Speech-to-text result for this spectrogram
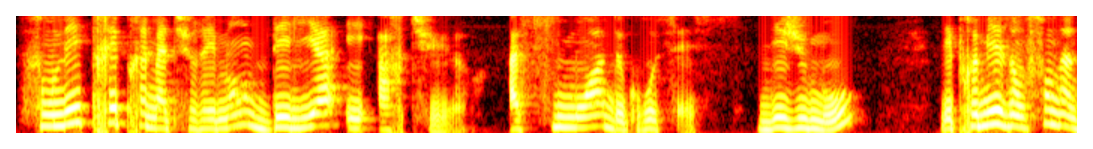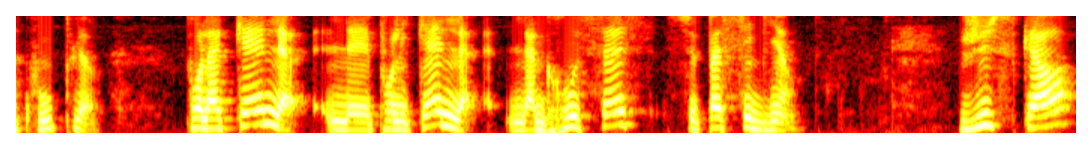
sont nés très prématurément Delia et Arthur, à six mois de grossesse, des jumeaux, les premiers enfants d'un couple, pour, pour lesquels la grossesse se passait bien, jusqu'à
